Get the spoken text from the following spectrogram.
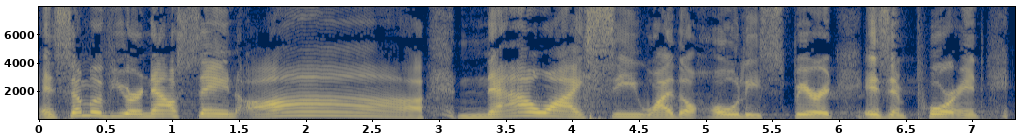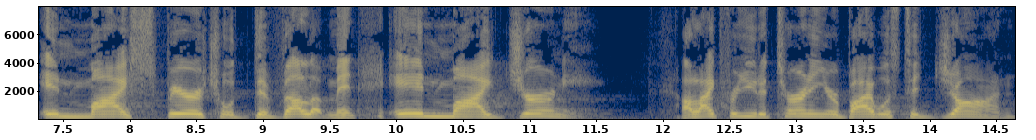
and some of you are now saying, Ah, now I see why the Holy Spirit is important in my spiritual development, in my journey. I'd like for you to turn in your Bibles to John.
